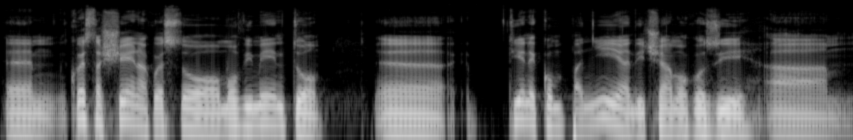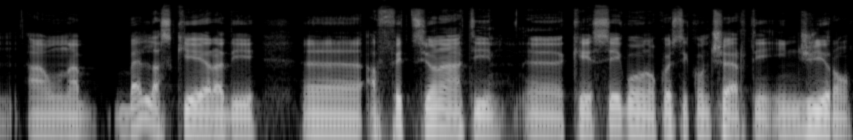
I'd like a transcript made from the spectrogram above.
Ehm, questa scena, questo movimento eh, tiene compagnia, diciamo così, a, a una bella schiera di eh, affezionati eh, che seguono questi concerti in giro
